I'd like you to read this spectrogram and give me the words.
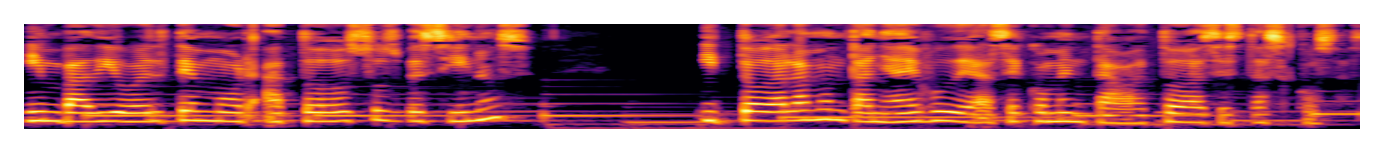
Invadió el temor a todos sus vecinos, y toda la montaña de Judea se comentaba todas estas cosas.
